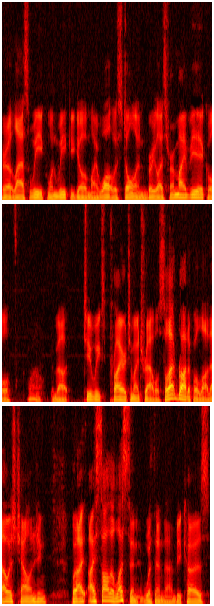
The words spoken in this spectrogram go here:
or uh, last week. One week ago, my wallet was stolen, burglarized from my vehicle Wow. about two weeks prior to my travel. So that brought up a lot. That was challenging. But I, I saw the lesson within that because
